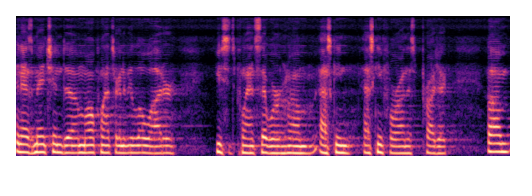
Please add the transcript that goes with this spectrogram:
And as mentioned, um, all plants are going to be low water usage plants that we're um, asking, asking for on this project. Um,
